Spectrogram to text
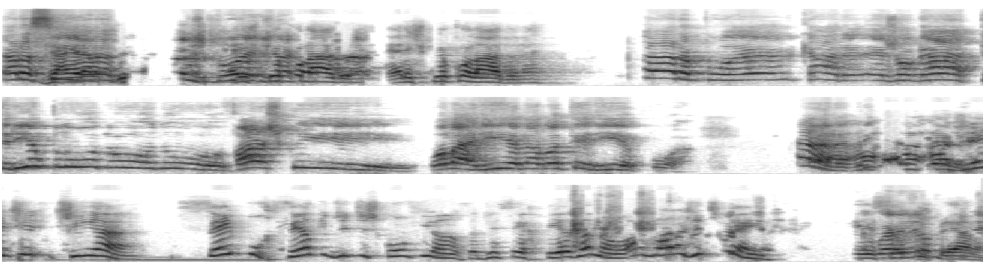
era assim, Já era, era os dois. Era né, especulado, né? Era especulado, né? Cara, pô, é, cara, é jogar triplo no, no Vasco e Olaria na loteria, porra. Cara, a, a, a, gente tinha 100% de desconfiança, de certeza não. Agora a gente tem. Esse agora é o problema.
